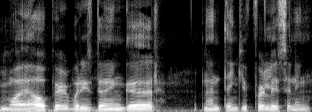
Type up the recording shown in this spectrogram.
Well, I hope everybody's doing good, and thank you for listening.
